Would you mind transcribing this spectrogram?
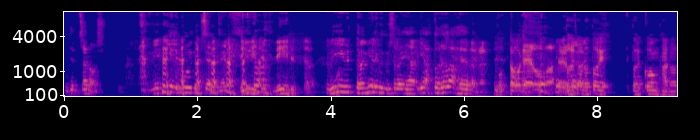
miten nyt sanoisi, mi- mielikuvituksellinen. Viihdy, viihdyttävä. Viihdyttävä mielikuvituksellinen ja, ja todella hölmö. Todella. Toisaalta toi, toi Konghan on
